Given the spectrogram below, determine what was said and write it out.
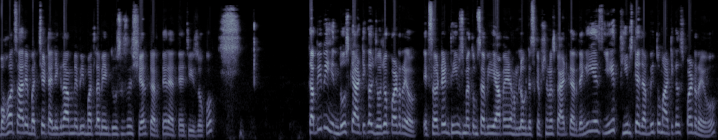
बहुत सारे बच्चे टेलीग्राम में भी मतलब एक दूसरे से शेयर करते रहते हैं चीज़ों को। कभी भी हिंदूज के आर्टिकल जो जो पढ़ रहे हो, एक सर्टेन थीम्स में तुमसे अभी यहाँ पे हम लोग डिस्क्रिप्शन में ऐड कर देंगे। ये ये थीम्स के जब भी तुम आर्टिकल्स पढ़ रहे हो,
